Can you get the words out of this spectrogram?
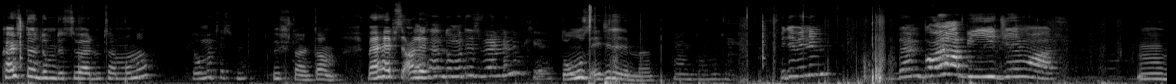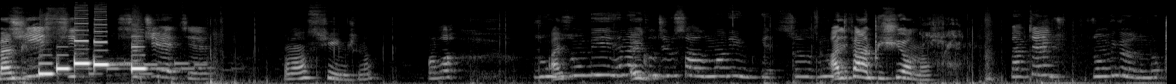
kaç tane domatesi verdin sen bana? Domates mi? 3 tane tamam. Ben hepsi Ali Ben domates vermedim ki. domuz eti dedim ben. Yani domuz eti. Bir de benim ben bayağı bir yiyeceğim var. Hmm, ben Çiğ sıçı eti. o nasıl şeymiş lan? Allah. Zombi Ali- zombi hemen Ö- kılıcımı saldırmalıyım. Geç saldırmalıyım. Ali falan pişiyor onlar. Ben bir tane zombi gördüm bak.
